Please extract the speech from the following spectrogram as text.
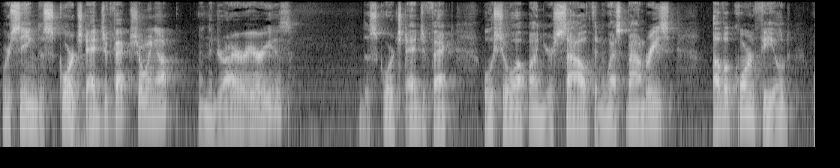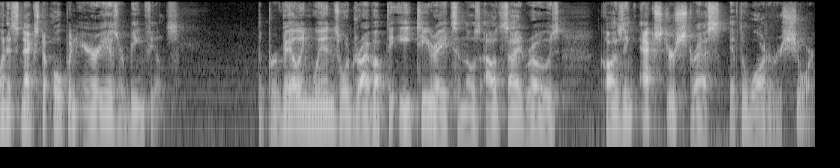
We're seeing the scorched edge effect showing up in the drier areas. The scorched edge effect will show up on your south and west boundaries of a cornfield when it's next to open areas or bean fields. The prevailing winds will drive up the ET rates in those outside rows, causing extra stress if the water is short.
